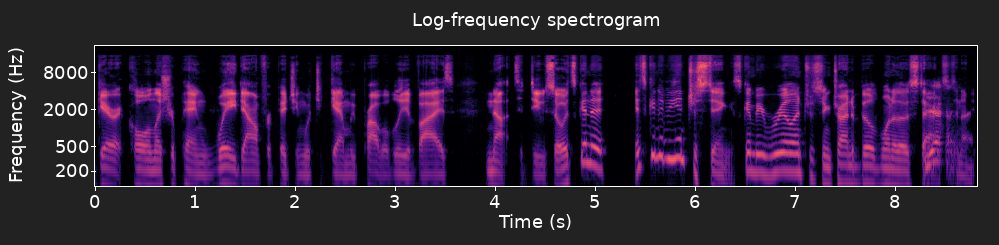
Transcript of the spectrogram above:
Gerrit Cole, unless you're paying way down for pitching, which again, we probably advise not to do. So, it's going to it's going to be interesting. It's going to be real interesting trying to build one of those stacks yeah. tonight.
